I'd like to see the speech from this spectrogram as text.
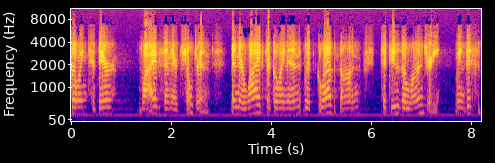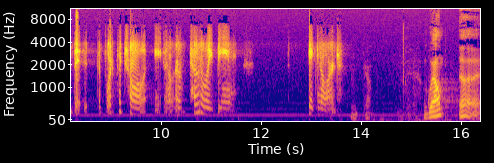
going to their wives and their children. Then their wives are going in with gloves on to do the laundry. I mean, this the, the border patrol, you know, are totally being ignored. Well, uh,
